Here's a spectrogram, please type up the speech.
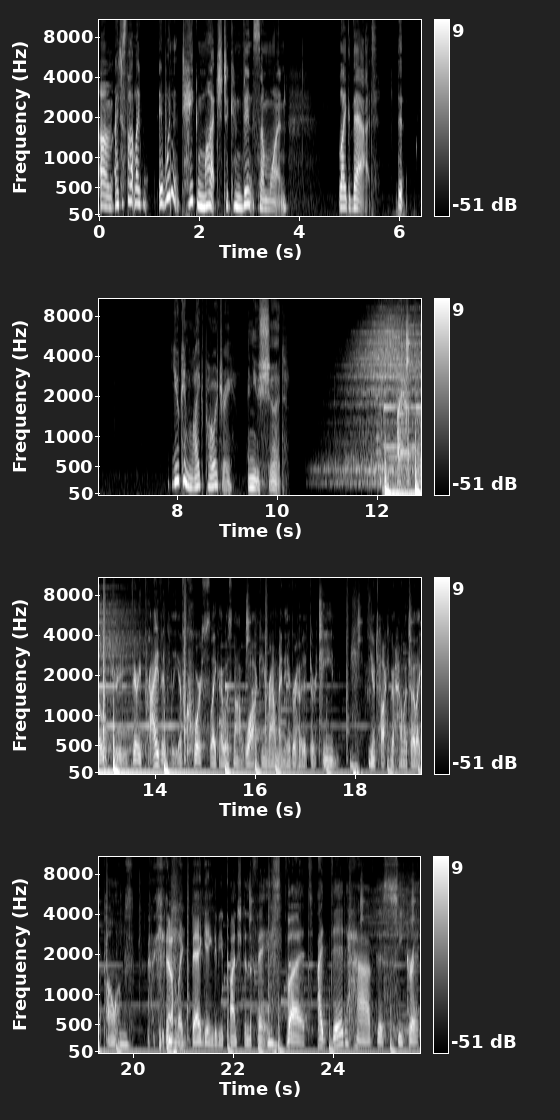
Um, I just thought like it wouldn't take much to convince someone like that that you can like poetry and you should. I had poetry very privately. Of course, like I was not walking around my neighborhood at 13, you know, talking about how much I like poems, you know, like begging to be punched in the face. But I did have this secret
